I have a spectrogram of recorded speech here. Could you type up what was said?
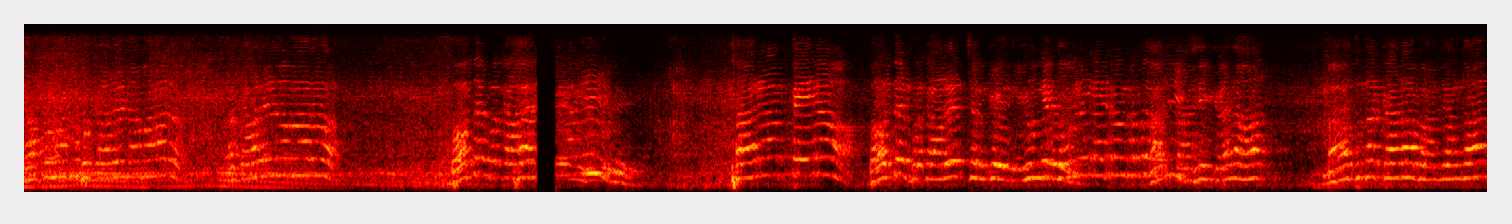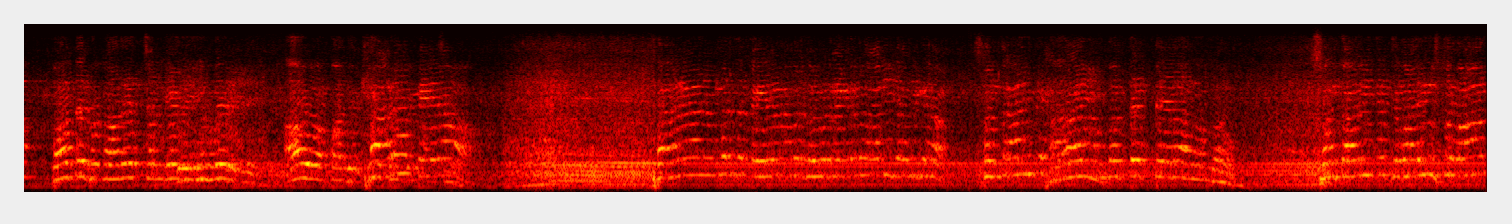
ਛੱਪ ਮਾਰ ਨੂੰ ਫਕਾਰੇ ਨਾ ਮਾਰ ਫਕਾਰੇ ਨਾ ਮਾਰ ਬਹੁਤੇ ਫਕਾਰੇ 18 13 ਫਕਾਰੇ ਚੰਗੇ ਨਹੀਂ ਹੁੰਦੇ। ਹਾਂਜੀ ਕਹਿਣਾ ਮੈਚ ਦਾ ਕਾੜਾ ਬਣ ਜਾਂਦਾ ਬਹੁਤੇ ਫਕਾਰੇ ਚੰਗੇ ਨਹੀਂ ਹੁੰਦੇ। ਆਓ ਆਪਾਂ ਦੇਖੀਏ। 18 13 18 ਨੰਬਰ ਤੇ 13 ਨੰਬਰ ਦੋਨੋਂ ਟਰੈਕਟਰ ਆ ਜੀ ਜਲਦੀ ਕਰਾ 47 ਤੇ 18 ਨੰਬਰ ਤੇ 13 ਨੰਬਰ। 47 ਤੇ 44 ਉਸ ਤੋਂ ਬਾਅਦ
